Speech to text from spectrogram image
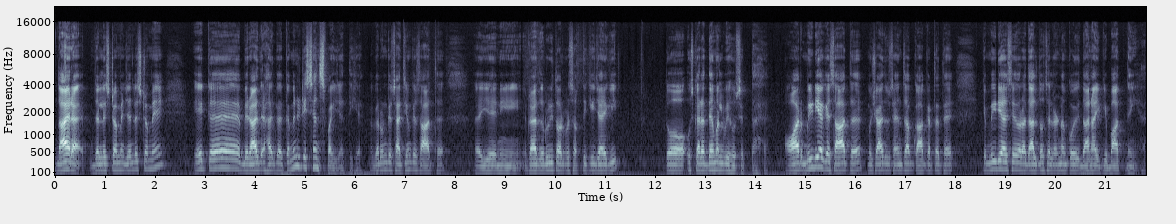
दायरा है, जर्नलिस्टों में जर्नलिस्टों में एक बिरादर कम्युनिटी सेंस पाई जाती है। अगर उनके साथियों के साथ ये नहीं गैर ज़रूरी तौर पर सख्ती की जाएगी तो उसका रद्दमल भी हो सकता है। और मीडिया के साथ, मुशाहिद हुसैन साहब कहा करते थे कि मीडिया से और अदालतों से लड़ना कोई दानाई की बात नहीं है।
